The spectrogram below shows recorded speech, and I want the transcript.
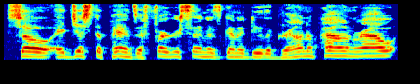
So it just depends if Ferguson is going to do the ground and pound route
